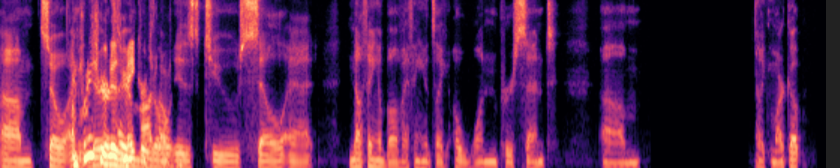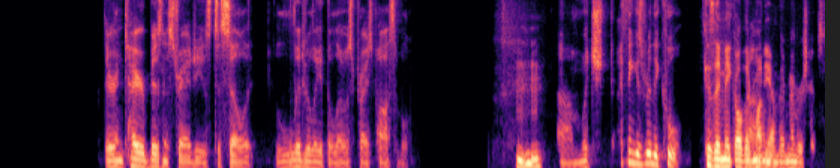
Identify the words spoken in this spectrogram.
Um, so I I'm mean, pretty sure it is Makers model though. is to sell at nothing above. I think it's like a one percent um like markup. Their entire business strategy is to sell it literally at the lowest price possible, Mhm. um, which I think is really cool because they make all their money on Um, their memberships.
